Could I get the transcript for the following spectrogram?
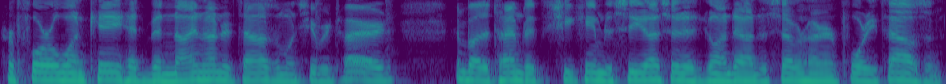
her 401k had been 900,000 when she retired, and by the time that she came to see us, it had gone down to 740,000,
